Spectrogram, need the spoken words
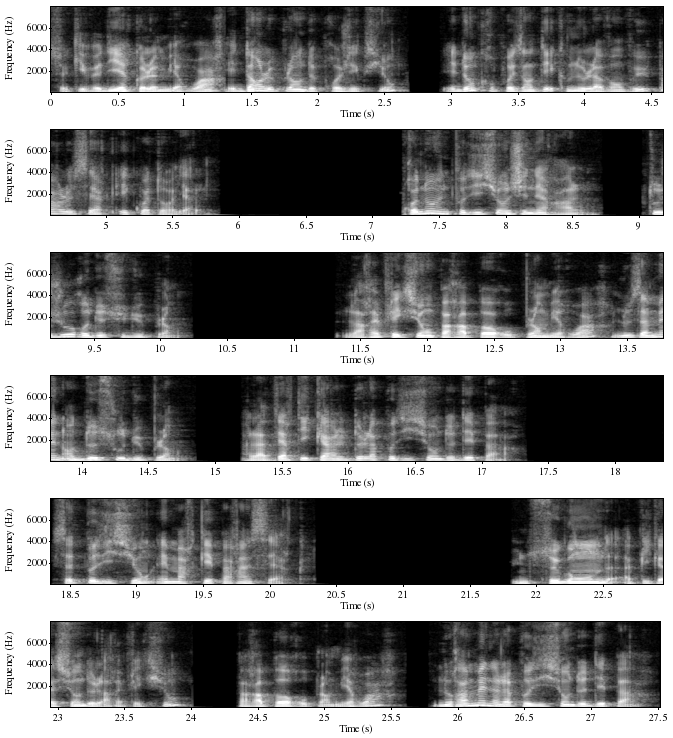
ce qui veut dire que le miroir est dans le plan de projection et donc représenté comme nous l'avons vu par le cercle équatorial. Prenons une position générale, toujours au-dessus du plan. La réflexion par rapport au plan miroir nous amène en dessous du plan, à la verticale de la position de départ. Cette position est marquée par un cercle. Une seconde application de la réflexion, par rapport au plan miroir, nous ramène à la position de départ.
